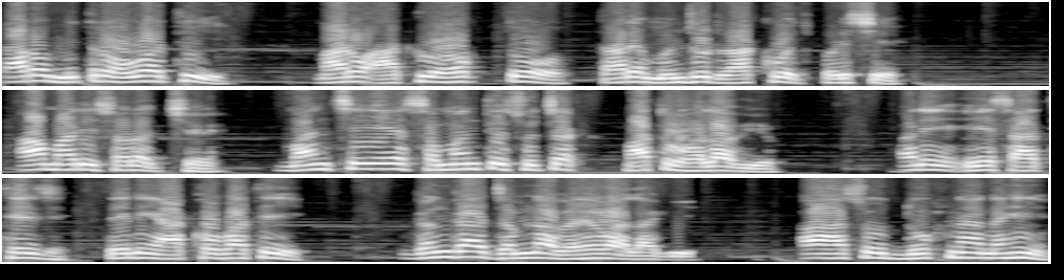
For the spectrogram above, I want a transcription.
તારો મિત્ર હોવાથી મારો આટલો હક તો તારે મંજૂર રાખવો જ પડશે. આ મારી શરત છે. માનસીએ સમંતિ સૂચક માથું હલાવ્યું અને એ સાથે જ તેની આંખોમાંથી ગંગા જમના વહેવા લાગી. આ આંસુ દુઃખના નહીં,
